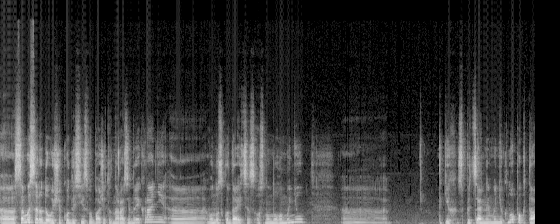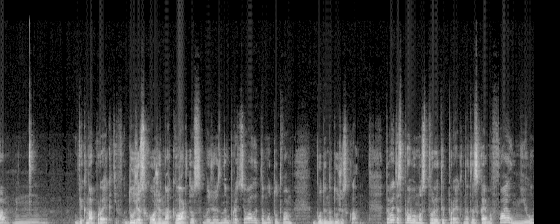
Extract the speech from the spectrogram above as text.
Е, Саме середовище Codesys ви бачите наразі на екрані. Е, Воно складається з основного меню, е, таких спеціальних меню кнопок та вікна проєктів. Дуже схоже на Quartus, ви вже з ним працювали, тому тут вам буде не дуже складно. Давайте спробуємо створити проєкт. Натискаємо File, New.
